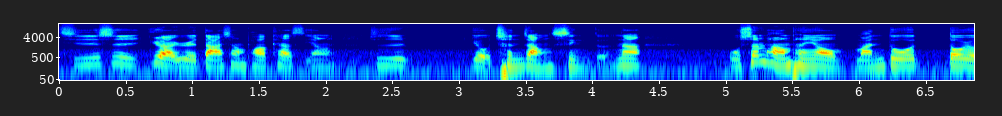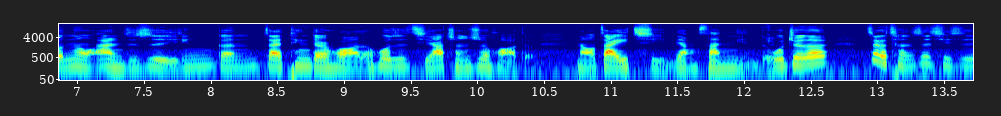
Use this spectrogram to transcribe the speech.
其实是越来越大，像 Podcast 一样，就是有成长性的那。我身旁朋友蛮多都有那种案子，是已经跟在 Tinder 滑的，或者是其他城市划的，然后在一起两三年的。我觉得这个城市其实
